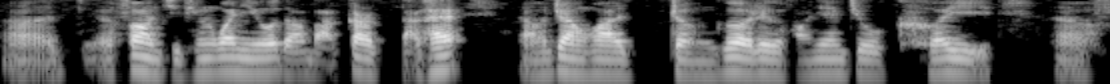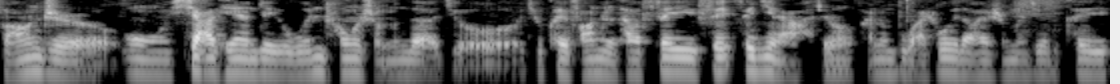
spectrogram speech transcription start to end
呃放几瓶万金油，然后把盖儿打开，然后这样的话。整个这个房间就可以，呃，防止嗯夏天这个蚊虫什么的，就就可以防止它飞飞飞进来啊。这种反正不管是味道还是什么，就可以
